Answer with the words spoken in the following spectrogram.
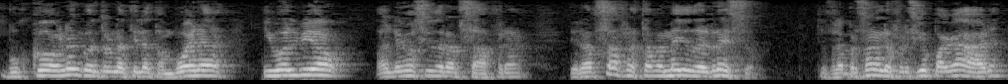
buscó, no encontró una tela tan buena y volvió al negocio de Rapsafra. Y estaba en medio del rezo. Entonces la persona le ofreció pagar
